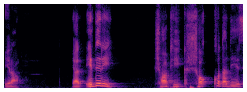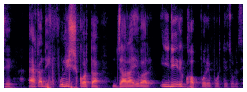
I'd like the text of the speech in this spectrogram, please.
এরা। আর এদেরই সঠিক সক্ষতা দিয়েছে একাধিক পুলিশ কর্তা যারা এবার ইডির খপ্পরে পড়তে চলেছে।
